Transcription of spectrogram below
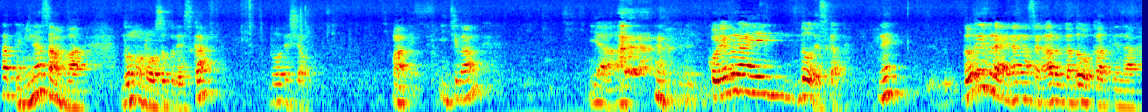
だって皆さんはどのろうそくですか？どうでしょう？まあ一番いや これぐらいどうですか？ね？どれぐらい長さがあるかどうかっていうのは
